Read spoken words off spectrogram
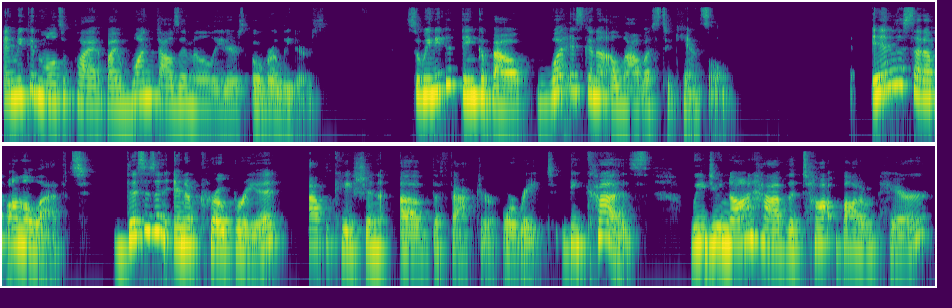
and we could multiply it by 1,000 milliliters over liters. So we need to think about what is going to allow us to cancel. In the setup on the left, this is an inappropriate application of the factor or rate because we do not have the top bottom pair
